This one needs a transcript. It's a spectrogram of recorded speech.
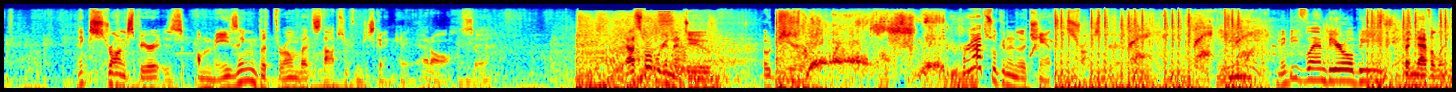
I think Strong Spirit is amazing, but Throne Butt stops you from just getting hit at all, so... That's what we're gonna do. Oh dear. Perhaps we'll get another chance at Strong Spirit. Maybe, Vlambeer will be benevolent.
